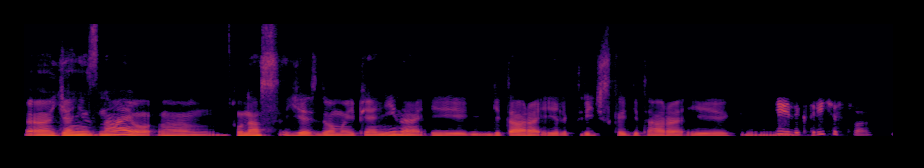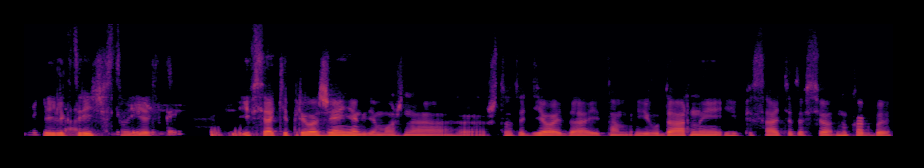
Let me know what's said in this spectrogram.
Э, я не знаю. Эм, у нас есть дома и пианино, и гитара, и электрическая гитара, и... И электричество. Для гитары, и электричество есть и всякие приложения, где можно э, что-то делать, да, и там и ударные, и писать это все. Ну, как бы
